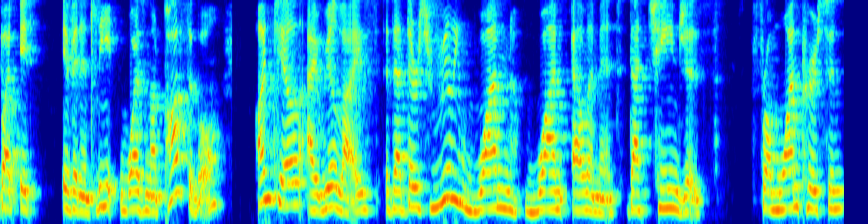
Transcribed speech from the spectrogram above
but it evidently was not possible until I realized that there's really one one element that changes from one person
